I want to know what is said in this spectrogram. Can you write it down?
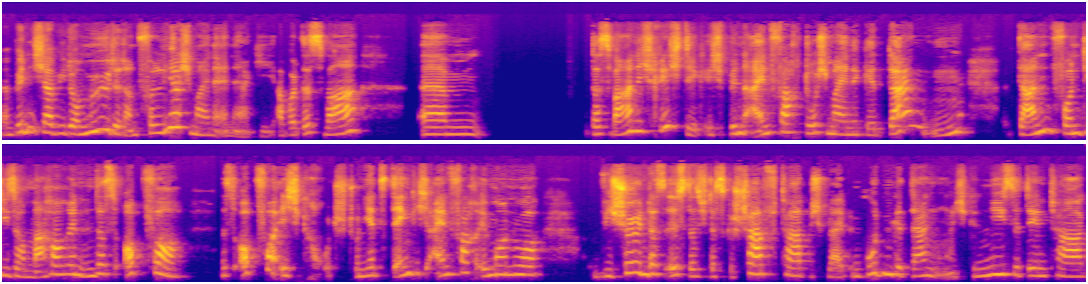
dann bin ich ja wieder müde, dann verliere ich meine Energie. Aber das war, ähm, das war nicht richtig. Ich bin einfach durch meine Gedanken dann von dieser Macherin in das Opfer, das Opfer-Ich gerutscht. Und jetzt denke ich einfach immer nur, wie schön das ist, dass ich das geschafft habe. Ich bleibe in guten Gedanken, ich genieße den Tag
